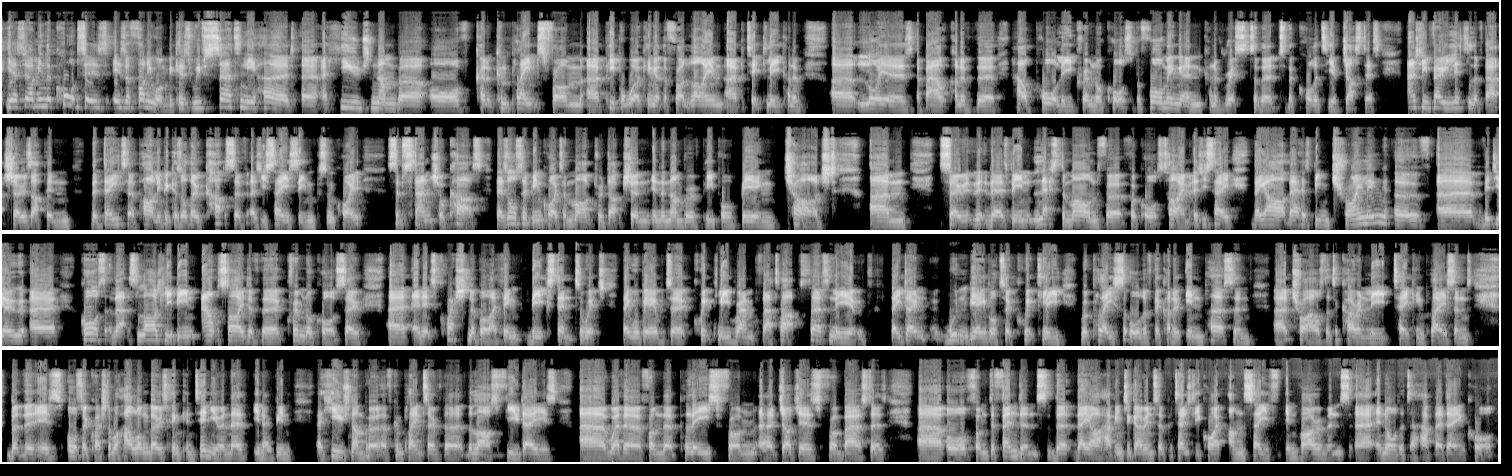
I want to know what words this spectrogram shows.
Yeah, so I mean, the courts is is a funny one because we've certainly heard uh, a huge number of kind of complaints from uh, people working at the front line, uh, particularly kind of uh, lawyers about kind of the how poorly criminal courts are performing and kind of risks to the to the quality of justice. Actually, very little of that shows up in the data, partly because although cuts have, as you say, seen some quite substantial cuts, there's also been quite a marked reduction in the number of people being charged. Um, so th- there's been less demand for, for court's time. As you say, they are there has been trialing of uh, video uh, courts that's largely been outside of the criminal court. So, uh, and it's questionable, I think, the extent to which they will be able to quickly ramp that up. Certainly, it they don't wouldn't be able to quickly replace all of the kind of in-person uh, trials that are currently taking place and but it is also questionable how long those can continue and there you know been a huge number of complaints over the, the last few days uh, whether from the police from uh, judges from barristers uh, or from defendants that they are having to go into potentially quite unsafe environments uh, in order to have their day in court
